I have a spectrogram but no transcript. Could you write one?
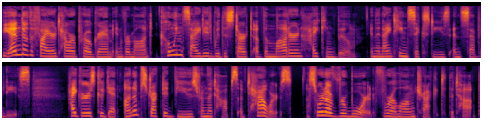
The end of the fire tower program in Vermont coincided with the start of the modern hiking boom in the 1960s and 70s. Hikers could get unobstructed views from the tops of towers, a sort of reward for a long trek to the top.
